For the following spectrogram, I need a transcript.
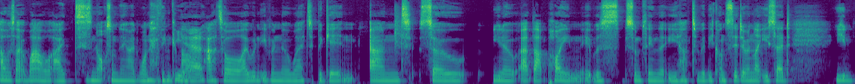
I was like, wow, I, this is not something I'd want to think about yeah. at all. I wouldn't even know where to begin. And so, you know, at that point, it was something that you had to really consider. And like you said, you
